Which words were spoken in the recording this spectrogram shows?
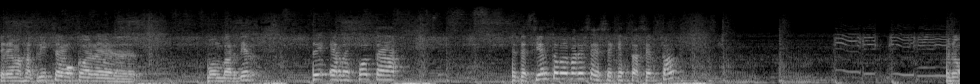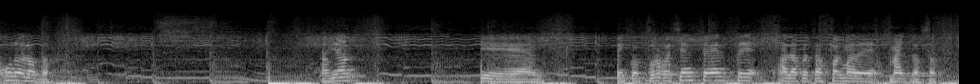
Tenemos a Christian con el Bombardier CRJ 700 me parece, ese que está cierto. Pero uno de los dos. Avión que se incorporó recientemente a la plataforma de Microsoft.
